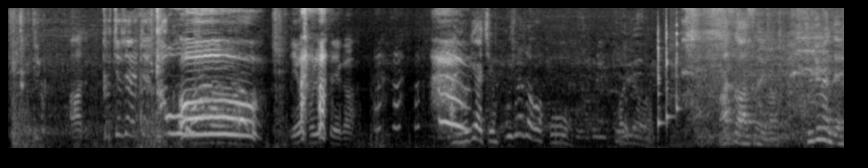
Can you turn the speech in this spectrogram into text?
뒤로 뒤로 아 그치 저 아우 오! 얘가 걸렸어 얘가 아, 여기가 지금 부셔져 갖고. 걸려. 왔어, 왔어, 이거. 굴리면 돼.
